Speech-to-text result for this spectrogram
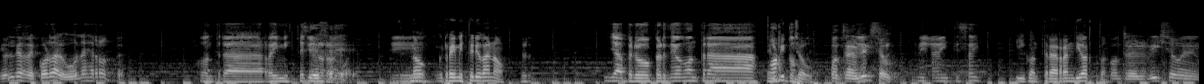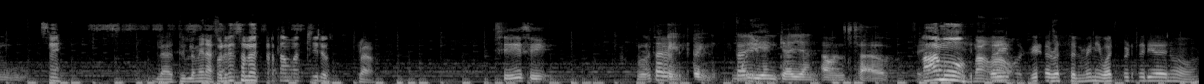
Yo le recuerdo algunas derrotas. Contra Rey Misterio Sí, no ese- recuerdo. Eh, no, Rey Misterio ganó. Ya, pero perdió contra El Big Orton. Show. Contra el Big Show. Tenía 26. Y contra Randy Orton, Contra el Big Show en... Sí, la triple amenaza. por eso lo descartamos al tiro. Claro. Sí, sí. Pero está bien, está bien. Está Muy bien. bien. que hayan avanzado. Sí. ¡Vamos! Vamos, Si vamos. volviera a WrestleMania igual perdería de nuevo.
